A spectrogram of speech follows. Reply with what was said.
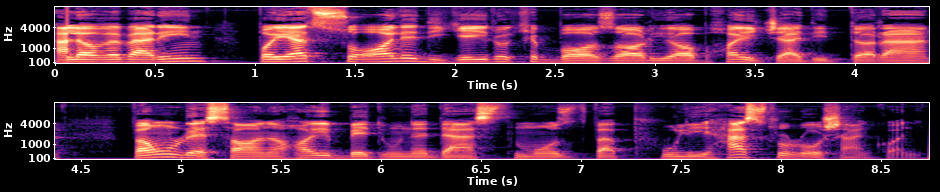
علاوه بر این باید سوال دیگه ای رو که بازاریاب های جدید دارن و اون رسانه های بدون دستمزد و پولی هست رو روشن کنیم.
